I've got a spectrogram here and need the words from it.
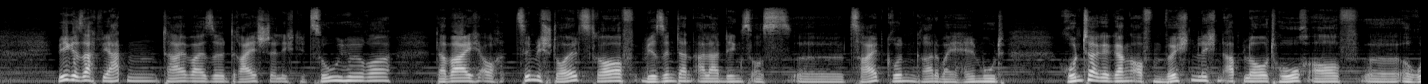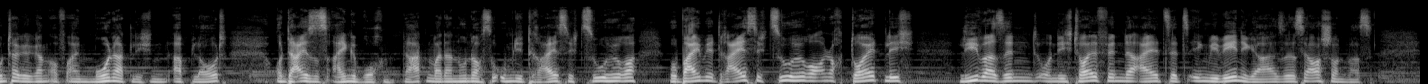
Wie gesagt, wir hatten teilweise dreistellig die Zuhörer. Da war ich auch ziemlich stolz drauf. Wir sind dann allerdings aus äh, Zeitgründen, gerade bei Helmut, runtergegangen auf einen wöchentlichen Upload, hoch auf, äh, runtergegangen auf einen monatlichen Upload. Und da ist es eingebrochen. Da hatten wir dann nur noch so um die 30 Zuhörer, wobei mir 30 Zuhörer auch noch deutlich lieber sind und ich toll finde, als jetzt irgendwie weniger. Also das ist ja auch schon was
